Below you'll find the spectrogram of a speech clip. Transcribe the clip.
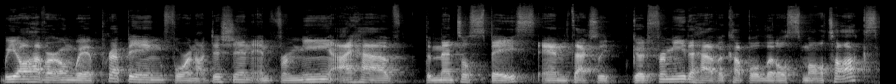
we all have our own way of prepping for an audition. And for me, I have the mental space and it's actually good for me to have a couple little small talks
